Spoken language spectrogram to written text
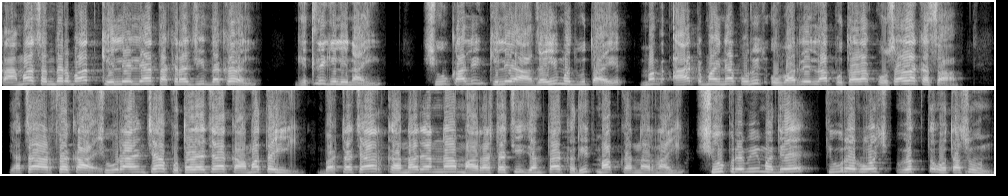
कामासंदर्भात केलेल्या तक्रारीची दखल घेतली गेली नाही. शिवकालीन किल्ले आजही मजबूत आहेत. मग आठ महिन्यापूर्वीच उभारलेला पुतळा कोसळला कसा? याचा अर्थ काय? शिवरायांच्या पुतळ्याच्या कामातही भ्रष्टाचार करणाऱ्यांना महाराष्ट्राची जनता कधीच माफ करणार नाही. शिवप्रेमीमध्ये तीव्र रोष व्यक्त होत असून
